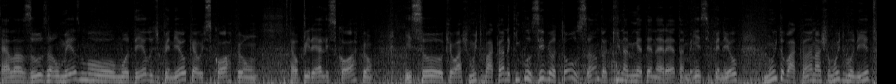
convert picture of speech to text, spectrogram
Elas usam o mesmo modelo de pneu, que é o Scorpion, é o Pirelli Scorpion. Isso que eu acho muito bacana, que inclusive eu estou usando aqui na minha Teneré também esse pneu, muito bacana, acho muito bonito.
